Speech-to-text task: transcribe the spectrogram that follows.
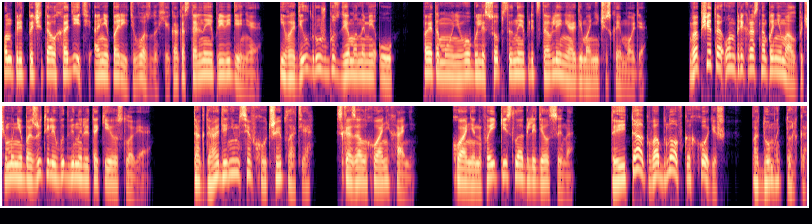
Он предпочитал ходить, а не парить в воздухе, как остальные привидения, и водил дружбу с демонами У, поэтому у него были собственные представления о демонической моде. Вообще-то он прекрасно понимал, почему небожители выдвинули такие условия. «Тогда оденемся в худшие платья», — сказал Хуань Хань. Хуанин Фэй кисло оглядел сына. «Ты и так в обновках ходишь. Подумать только.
